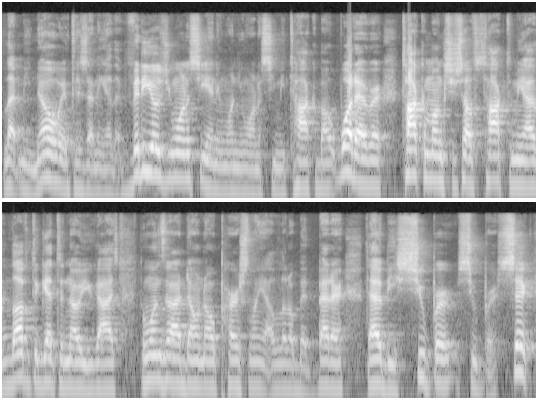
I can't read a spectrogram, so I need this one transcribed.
let me know. If there's any other videos you want to see, anyone you want to see me talk about, whatever, talk amongst yourselves, talk to me. I'd love to get to know you guys, the ones that I don't know personally a little bit better. That would be super, super sick.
